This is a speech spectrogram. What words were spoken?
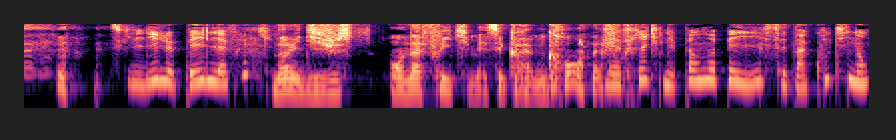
Est-ce qu'il dit le pays de l'Afrique? Non, il dit juste en Afrique, mais c'est quand même grand l'Afrique. n'est pas un pays, c'est un continent.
